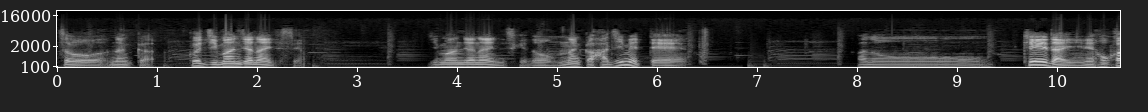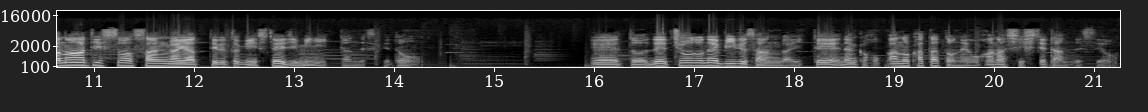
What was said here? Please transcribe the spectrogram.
そう、なんか、これ自慢じゃないですよ。自慢じゃないんですけど、なんか初めて、あのー境内にね、他のアーティストさんがやってる時にステージ見に行ったんですけど、えっ、と、で、ちょうどね、ビルさんがいて、なんか他の方とね、お話ししてたんですよ。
